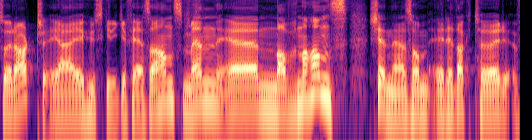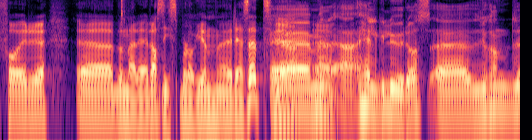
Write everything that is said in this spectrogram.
så rart. Jeg husker ikke fjeset hans, men eh, navnet hans kjenner jeg som redaktør for den derre rasistbloggen Resett. Eh, men Helge Lurås Du kan du,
